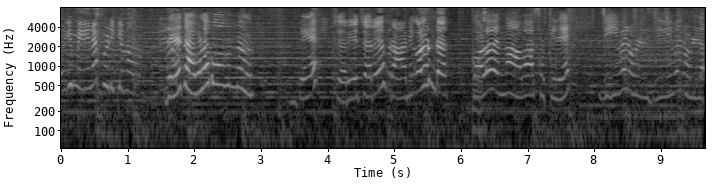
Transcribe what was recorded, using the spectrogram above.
എനിക്ക് മീനെ പിടിക്കണം ദേ തവള പോകുന്നു. ദേ ചെറിയ ചെറിയ പ്രാണികളുണ്ട്. കുളം എന്ന ആവാസത്തിലെ ജീവനുള്ള ജീവനുള്ള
